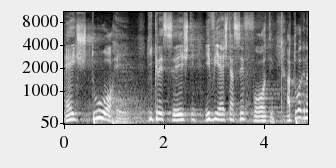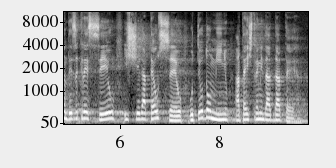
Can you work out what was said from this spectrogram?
És tu, ó Rei que cresceste e vieste a ser forte. A tua grandeza cresceu e chega até o céu, o teu domínio até a extremidade da terra.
